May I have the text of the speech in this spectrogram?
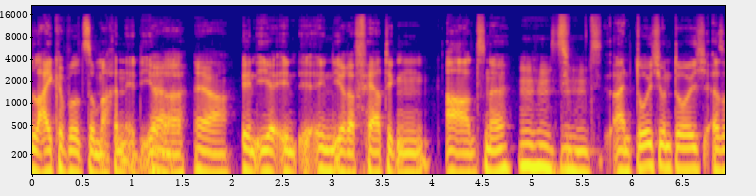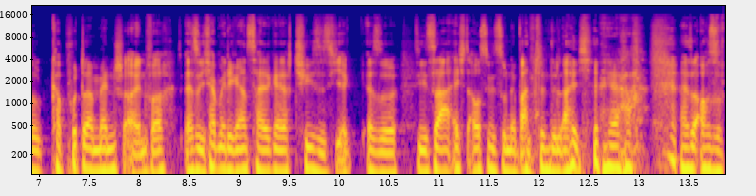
likable zu machen in ihrer, Ja. ja. in, ihr, in, in ihrer fertigen Art, ne? Mhm. Sie, Mhm. ein durch und durch, also kaputter Mensch einfach. Also ich habe mir die ganze Zeit gedacht, Jesus, ihr, also sie sah echt aus wie so eine wandelnde Leiche. Ja. Also auch so,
